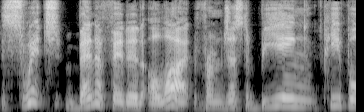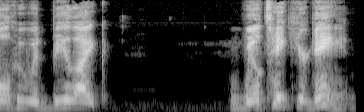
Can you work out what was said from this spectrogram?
Switch benefited a lot from just being people who would be like, we'll take your game.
